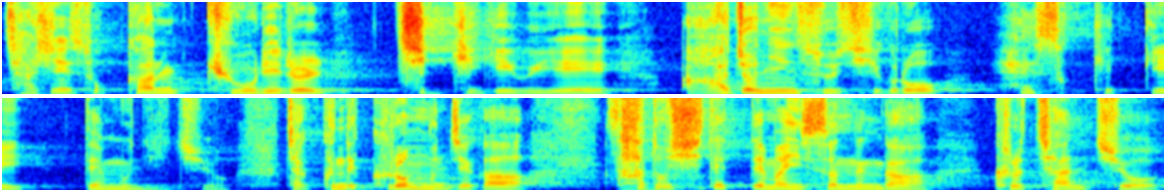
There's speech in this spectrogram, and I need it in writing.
자신이 속한 교리를 지키기 위해 아전인수식으로 해석했기 때문이죠. 자, 근데 그런 문제가 사도 시대 때만 있었는가? 그렇지 않죠.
